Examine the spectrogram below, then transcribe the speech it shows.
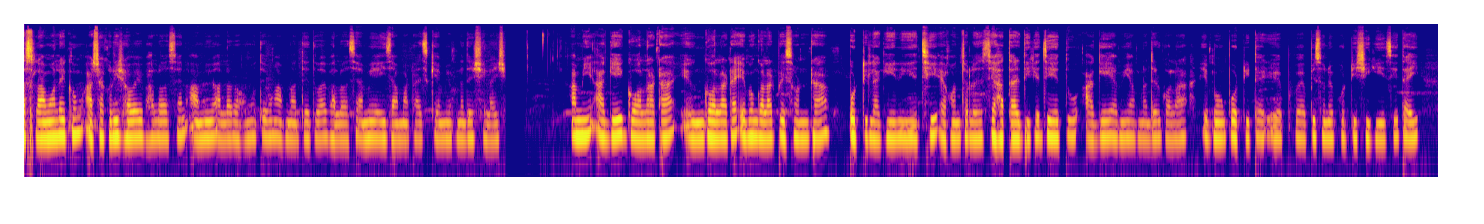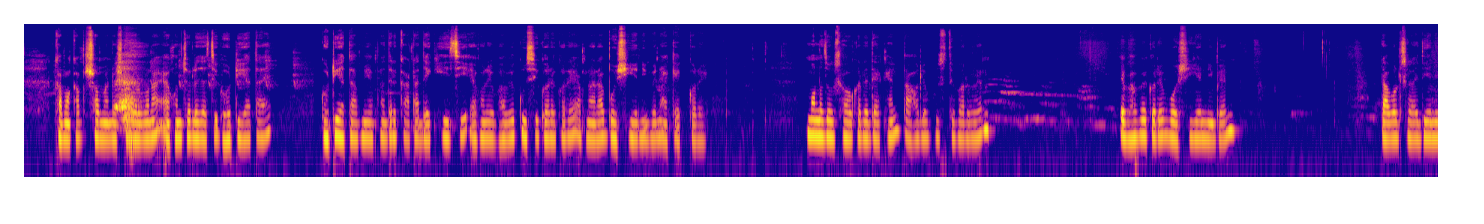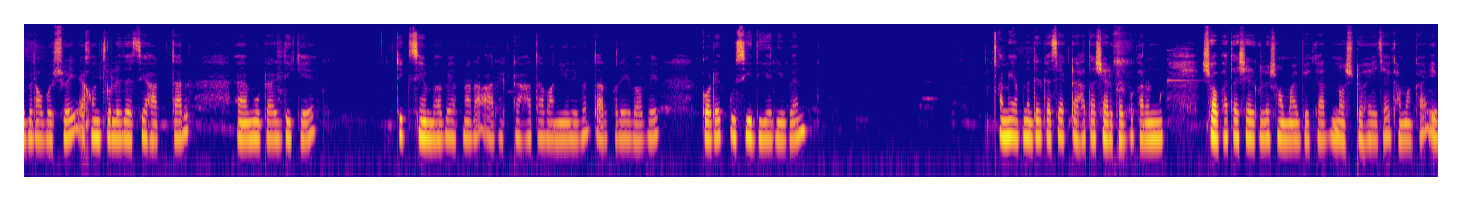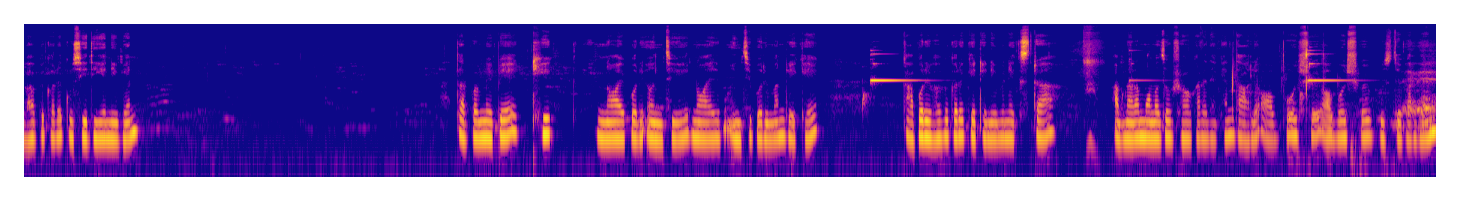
আসসালামু আলাইকুম। আশা করি সবাই ভালো আছেন। আমিও আল্লাহ রহমত এবং আপনাদের দোয়ায় ভালো আছি। আমি এই জামাটা আজকে আমি আপনাদের সেলাই আমি আগেই গলাটা গলাটা এবং গলার পেছনটা পট্টি লাগিয়ে নিয়েছি। এখন চলে যাচ্ছি হাতার দিকে। যেহেতু আগে আমি আপনাদের গলা এবং পট্টিটা পেছনে পট্টি শিখিয়েছি, তাই কামাকাম সময় নষ্ট করব না। এখন চলে যাচ্ছি ঘটি হাতায়। ঘটি হাতা আমি আপনাদের কাটা দেখিয়েছি। এখন এভাবে কুচি করে করে আপনারা বসিয়ে নেবেন এক এক করে। মনোযোগ সহকারে দেখেন, তাহলে বুঝতে পারবেন। এভাবে করে বসিয়ে নেবেন। ডাবল সেলাই দিয়ে নেবেন অবশ্যই। এখন চলে যাচ্ছি হাতটার মোটার দিকে। ঠিক সেমভাবে আপনারা আর একটা হাতা বানিয়ে নেবেন, তারপরে এভাবে করে কুচি দিয়ে নেবেন। আমি আপনাদের কাছে একটা হাতা শেয়ার করব, কারণ সব হাতা শেয়ার করলে সময় বেকার নষ্ট হয়ে যায় খামাখা। এভাবে করে কুচি দিয়ে নেবেন। তারপর মেপে ঠিক নয় পরি ইঞ্চি, নয় ইঞ্চি পরিমাণ রেখে কাপড় এভাবে করে কেটে নেবেন এক্সট্রা আপনারা মনোযোগ সহকারে দেখেন, তাহলে অবশ্যই অবশ্যই বুঝতে পারবেন।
